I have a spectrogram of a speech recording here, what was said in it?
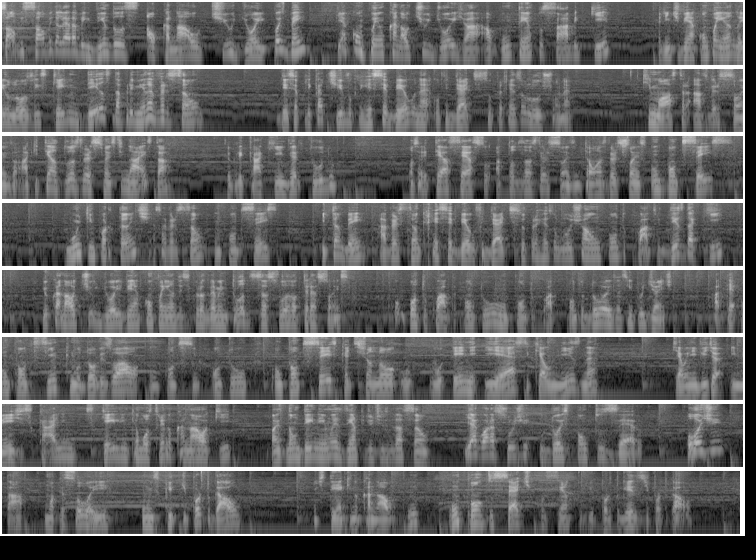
Salve, salve galera, bem-vindos ao canal Tio Joy. Pois bem, quem acompanha o canal Tio Joy já há algum tempo sabe que a gente vem acompanhando aí o Losley Scaling desde a primeira versão desse aplicativo que recebeu né, o Fidelity Super Resolution, né? Que mostra as versões. Ó. Aqui tem as duas versões finais, tá? Se eu clicar aqui em ver tudo, consegue ter acesso a todas as versões. Então, as versões 1.6, muito importante essa versão 1.6, e também a versão que recebeu o Fidelity Super Resolution 1.4. Desde aqui, e o canal Tio Joy vem acompanhando esse programa em todas as suas alterações. 1.4.1, 1.4.2, assim por diante. Até 1.5 que mudou o visual, 1.5.1, 1.6 que adicionou o, o, NIS, que é o NIS, né? Que é o NVIDIA Image Scaling, Scaling, que eu mostrei no canal aqui, mas não dei nenhum exemplo de utilização. E agora surge o 2.0. Hoje, tá? uma pessoa aí, um inscrito de Portugal. A gente tem aqui no canal 1,7% de portugueses de Portugal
